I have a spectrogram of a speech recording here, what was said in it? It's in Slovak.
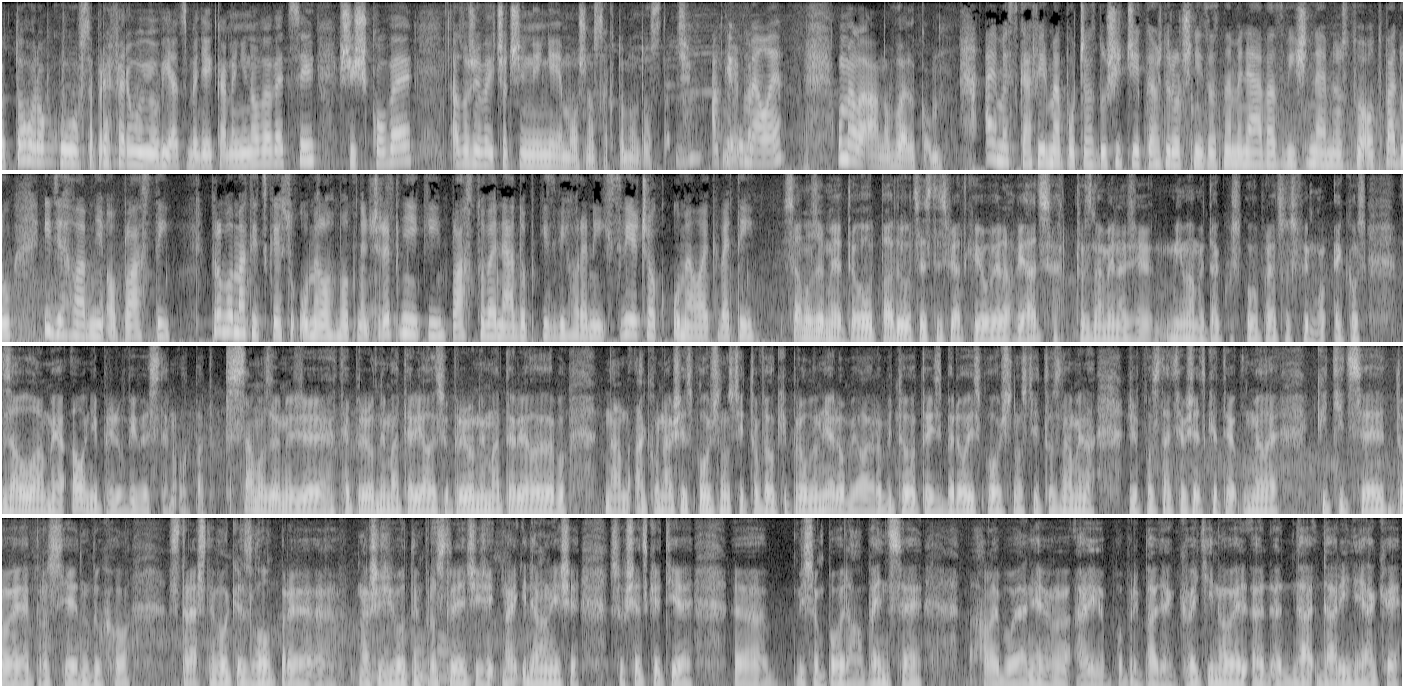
toho roku sa preferujú viac menej kameninové veci, šiškové a zo živej čačiny nie je možno sa k tomu dostať. A tie umelé? Umelé áno, veľkom. Aj mestská firma počas dušičiek každoročne zaznamenáva zvýšené množstvo odpadu. Ide hlavne o plasty. Problematické sú umelohmotné črepníky, plastové nádobky z vyhorených sviečok, umelé kvety. Samozrejme, toho odpadu cez tie sviatky je oveľa viac. To znamená, že my máme takú spoluprácu s firmou Ekos, zavoláme a oni prídu vyvesť ten odpad. Samozrejme, že tie prírodné materiály sú prírodné materiály, lebo nám ako našej spoločnosti to veľký problém nerobí, ale robí to tej zberovej spoločnosti. To znamená, že v podstate všetky tie umelé kytice, to je proste jednoducho strašne veľké zlo pre naše životné prostredie, čiže najideálnejšie sú všetky tie, eh, by som povedal, vence, alebo ja neviem, aj po prípade kvetinové e, e, dary nejaké e,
